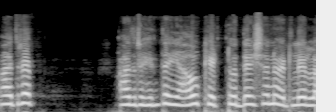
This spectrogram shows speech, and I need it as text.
ಆದ್ರೆ ಇಂಥ ಯಾವ ಕೆಟ್ಟ ಉದ್ದೇಶನೂ ಇರ್ಲಿಲ್ಲ.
